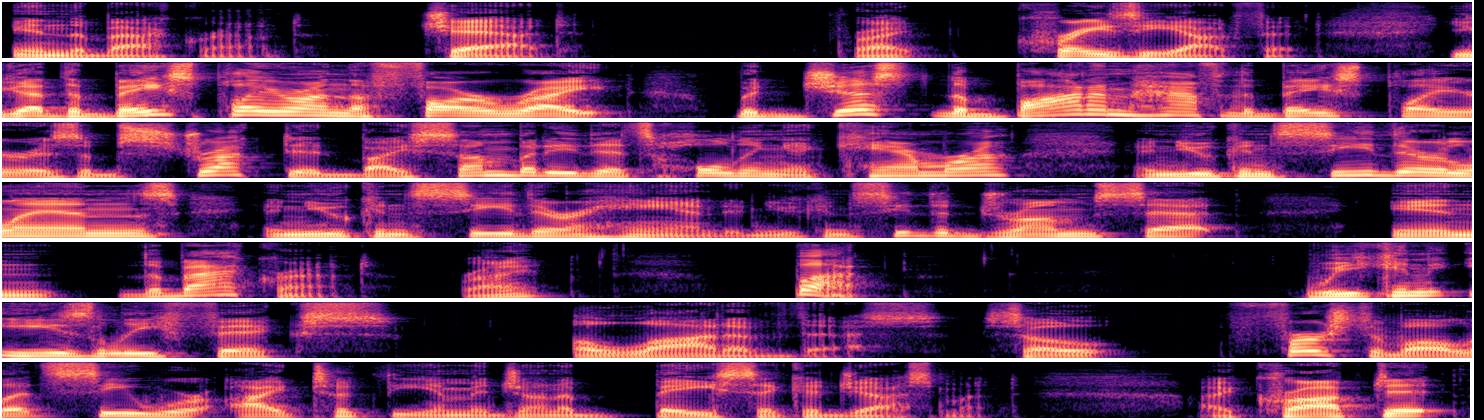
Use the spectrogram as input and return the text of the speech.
in the background, Chad, right? crazy outfit. You got the bass player on the far right, but just the bottom half of the bass player is obstructed by somebody that's holding a camera, and you can see their lens and you can see their hand, and you can see the drum set in the background, right? But we can easily fix a lot of this. So, first of all, let's see where I took the image on a basic adjustment. I cropped it,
